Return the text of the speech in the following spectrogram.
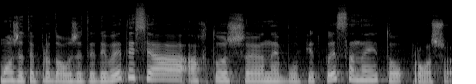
можете продовжити дивитися. А хто ж не був підписаний, то прошу.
